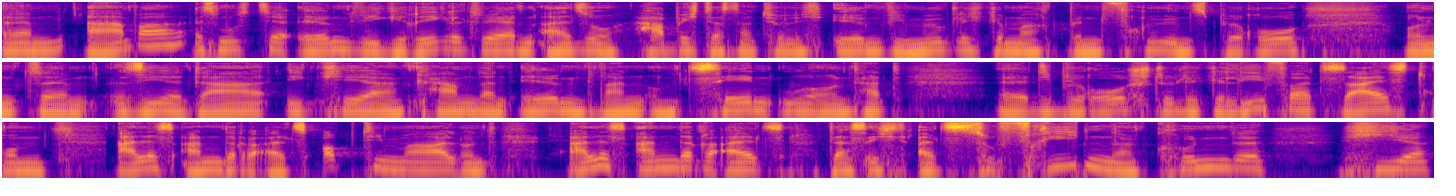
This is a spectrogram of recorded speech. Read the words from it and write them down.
ähm, aber es musste ja irgendwie geregelt werden, also habe ich das natürlich irgendwie möglich gemacht, bin früh ins Büro und ähm, siehe da, Ikea kam dann irgendwann um 10 Uhr und hat äh, die Bürostühle geliefert, sei es drum, alles andere als optimal und alles andere als, dass ich als zufriedener Kunde hier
